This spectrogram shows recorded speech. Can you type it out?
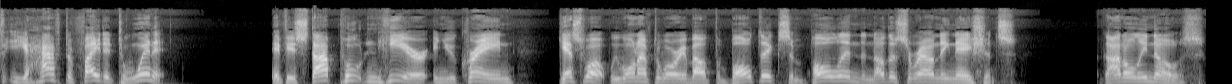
you have to fight it to win it. If you stop Putin here in Ukraine, guess what? We won't have to worry about the Baltics and Poland and other surrounding nations. God only knows.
